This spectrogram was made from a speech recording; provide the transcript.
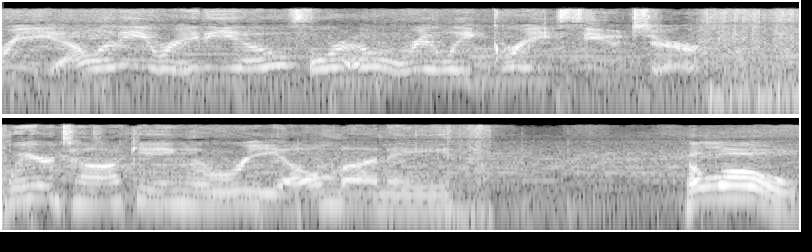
Reality radio for a really great future. We're talking real money. Hello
